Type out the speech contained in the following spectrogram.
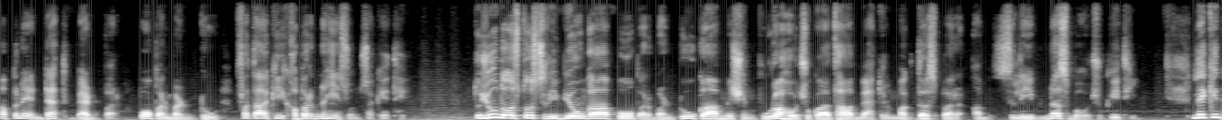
اپنے ڈیتھ بیڈ پر پوپ اربن ٹو فتح کی خبر نہیں سن سکے تھے۔ تو یوں دوستو سلیبیوں کا، پوپ اربن ٹو کا مشن پورا ہو چکا تھا، بیت المقدس پر اب سلیب نصب ہو چکی تھی۔ لیکن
